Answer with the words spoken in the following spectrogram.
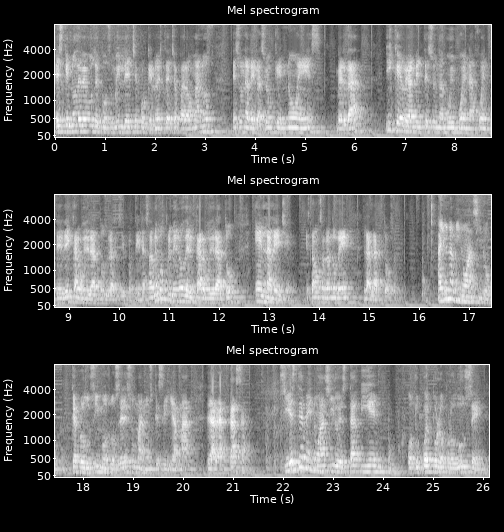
es que no debemos de consumir leche porque no está hecha para humanos, es una alegación que no es verdad y que realmente es una muy buena fuente de carbohidratos, grasas y proteínas. Hablemos primero del carbohidrato en la leche. Estamos hablando de la lactosa. Hay un aminoácido que producimos los seres humanos que se llama la lactasa. Si este aminoácido está bien o tu cuerpo lo produce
